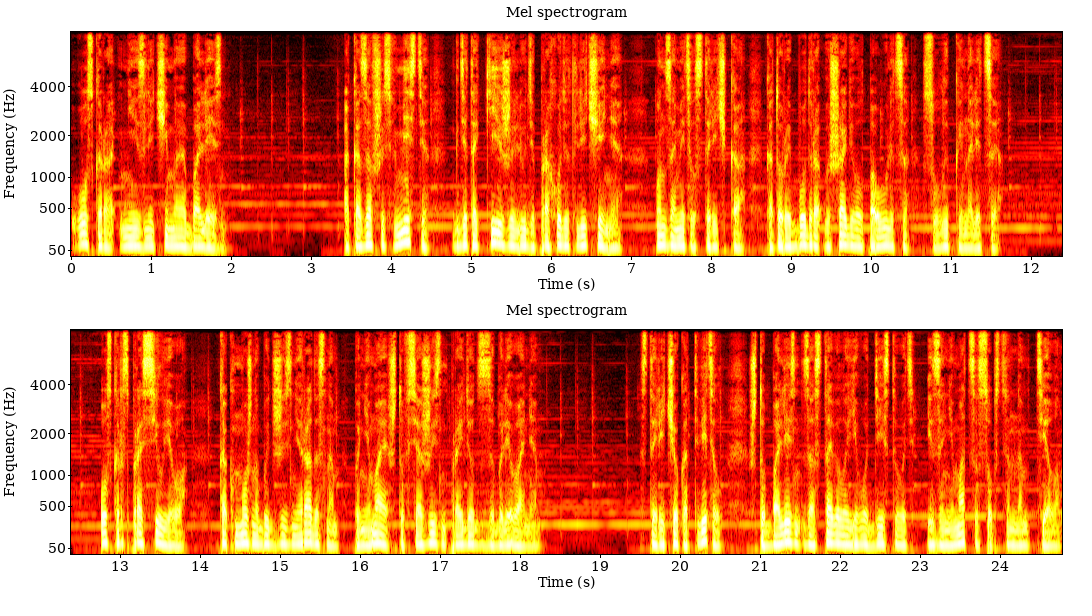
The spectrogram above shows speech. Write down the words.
Оскара неизлечимая болезнь. Оказавшись в месте, где такие же люди проходят лечение – он заметил старичка, который бодро вышагивал по улице с улыбкой на лице. Оскар спросил его, как можно быть жизнерадостным, понимая, что вся жизнь пройдет с заболеванием. Старичок ответил, что болезнь заставила его действовать и заниматься собственным телом.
